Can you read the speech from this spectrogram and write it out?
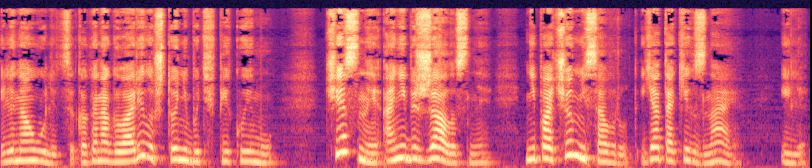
или на улице, как она говорила что-нибудь в пику ему — Честные, они безжалостные, ни почем не соврут, я таких знаю. Или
